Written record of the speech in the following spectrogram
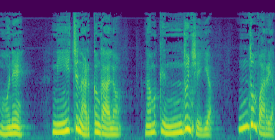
മോനെ നീച്ച് നടക്കും കാലം. നമുക്ക് എന്തും ചെയ്യാം. എന്തും പറയാം.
